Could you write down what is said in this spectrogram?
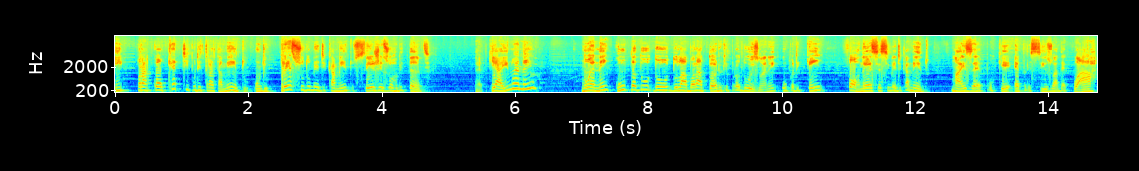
e para qualquer tipo de tratamento onde o preço do medicamento seja exorbitante. Né? Porque aí não é nem, não é nem culpa do, do, do laboratório que produz, não é nem culpa de quem fornece esse medicamento, mas é porque é preciso adequar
